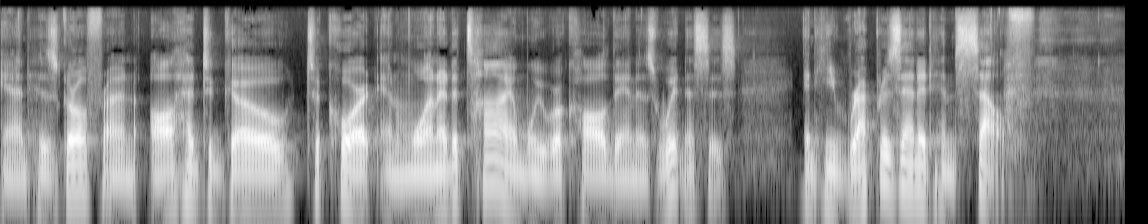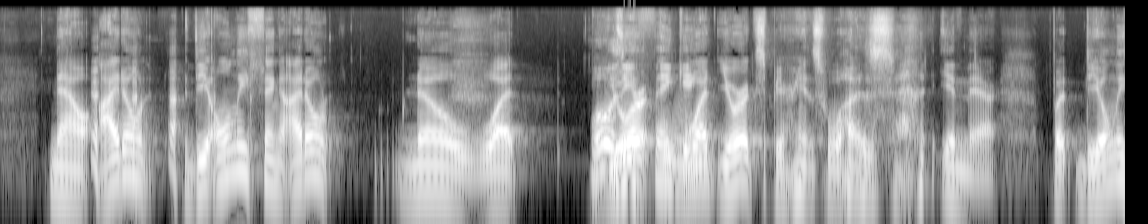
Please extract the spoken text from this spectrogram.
and his girlfriend all had to go to court, and one at a time we were called in as witnesses, and he represented himself. Now I don't. the only thing I don't know what What was he your, thinking? What your experience was in there, but the only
